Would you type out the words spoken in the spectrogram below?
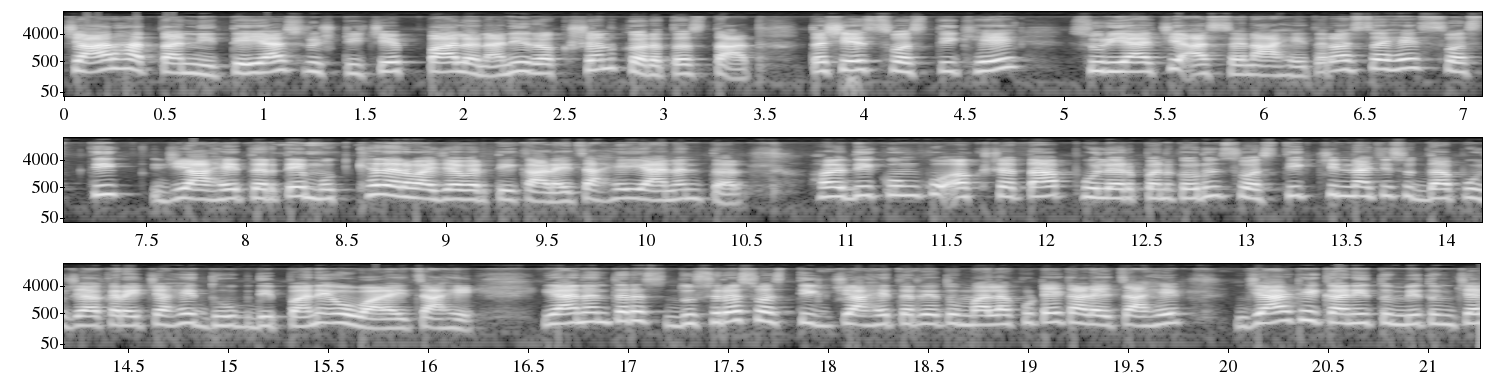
चार हातांनी ते या सृष्टीचे पालन आणि रक्षण करत असतात. तसेच स्वस्तिक हे सूर्याचे आसन आहे. तर असं हे स्वस्तिक जे आहे तर ते मुख्य दरवाजावरती काढायचं आहे. यानंतर हळदी कुंकू अक्षता फुल अर्पण करून स्वस्तिक चिन्हाची सुद्धा पूजा करायची आहे. धूप दीपाने ओवाळायचं आहे. यानंतर दुसरं स्वस्तिक जे आहे तर ते तुम्हाला कुठे काढायचं आहे? ज्या ठिकाणी तुम्ही तुमच्या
